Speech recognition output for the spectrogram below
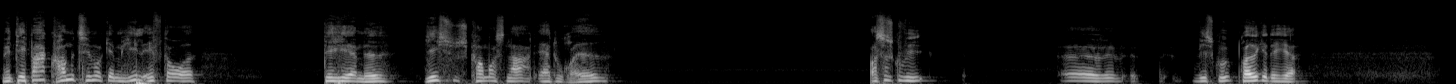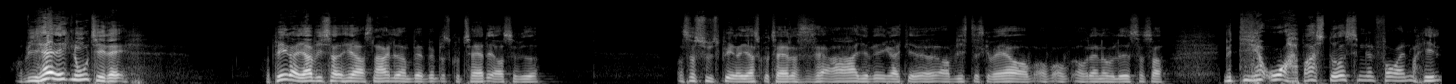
Men det er bare kommet til mig gennem hele efteråret. Det her med, Jesus kommer snart, er du reddet? Og så skulle vi, øh, vi skulle prædike det her. Og vi havde ikke nogen til i dag. Og Peter og jeg, vi sad her og snakkede lidt om, hvem der skulle tage det og så videre. Og så synes Peter, at jeg skulle tage det, og så sagde jeg, ah, jeg ved ikke rigtigt, øh, og hvis det skal være, og, og, og, og hvordan og hvorledes, så så. Men de her ord har bare stået simpelthen foran mig hele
